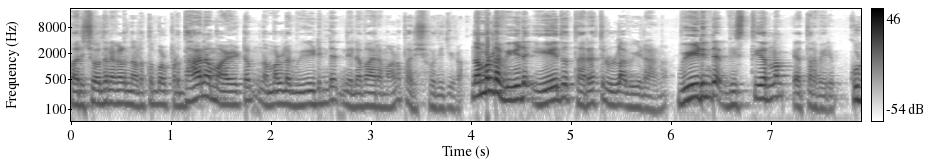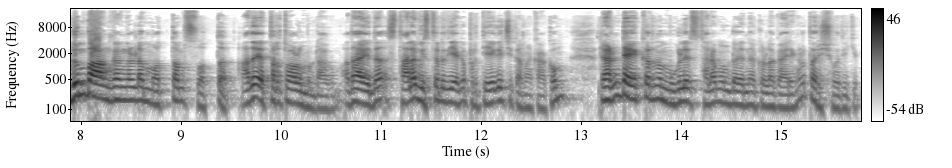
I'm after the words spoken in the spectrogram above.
പരിശോധനകൾ നടത്തുമ്പോൾ പ്രധാനമായിട്ടും നമ്മളുടെ വീടിന്റെ നിലവാരമാണ് പരിശോധിക്കുക. നമ്മളുടെ വീട് ഏത് തരത്തിലുള്ള വീടാണ്? വീടിന്റെ വിസ്തീർണം എത്ര വരും? കുടുംബാംഗങ്ങളുടെ മൊത്തം സ്വത്ത് അത് എത്രത്തോളം ഉണ്ടാകും? അതായത് സ്ഥല വിസ്തൃതിയൊക്കെ പ്രത്യേകിച്ച് കണക്കാക്കും രണ്ട് ഏക്കറിന് മുകളിൽ സ്ഥലമുണ്ടോ എന്നൊക്കെയുള്ള കാര്യങ്ങൾ പരിശോധിക്കും.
